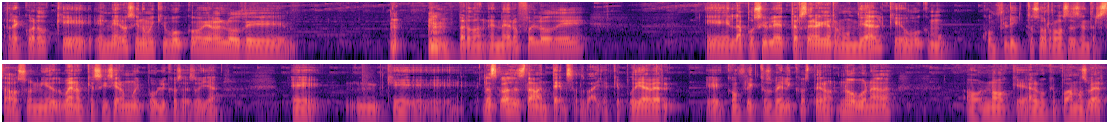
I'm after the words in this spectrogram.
Recuerdo que enero, si no me equivoco, era lo de... Perdón, enero fue lo de eh, la posible Tercera Guerra Mundial, que hubo como conflictos o roces entre Estados Unidos, bueno, que se hicieron muy públicos eso ya, eh, que las cosas estaban tensas, vaya, que podía haber eh, conflictos bélicos, pero no hubo nada, o no que algo que podamos ver.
